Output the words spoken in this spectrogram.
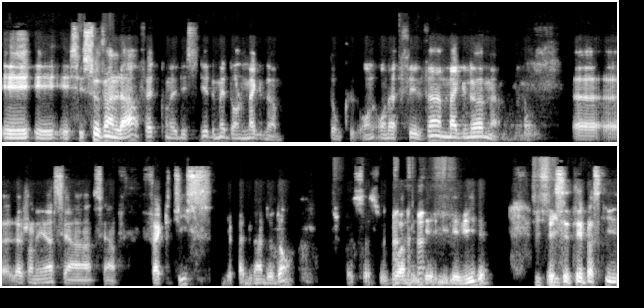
et, c'est ce vin-là, en fait, qu'on a décidé de mettre dans le Magnum. Donc, on, a fait 20 Magnum. là, j'en ai un, c'est un, un, factice. Il n'y a pas de vin dedans. Je ne sais pas si ça se voit, mais il est, vide. Et c'était parce que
